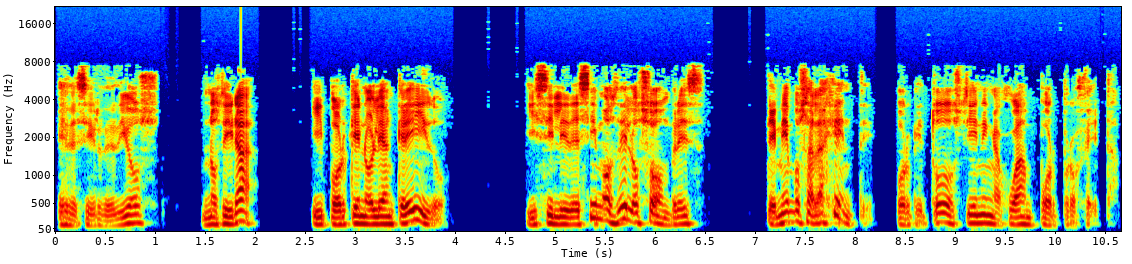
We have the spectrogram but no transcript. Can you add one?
es decir, de Dios, nos dirá, ¿y por qué no le han creído? Y si le decimos de los hombres, tememos a la gente, porque todos tienen a Juan por profeta.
